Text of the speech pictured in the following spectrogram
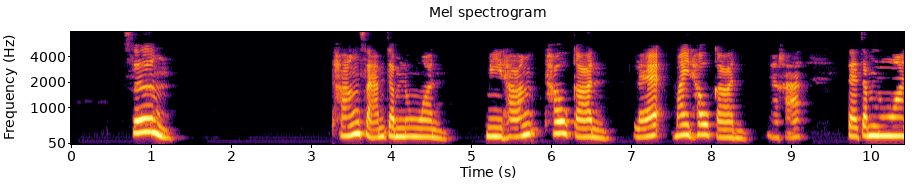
9ซึ่ง ทั้ง3จำนวน มีทั้งเท่ากัน และไม่เท่ากันนะคะ แต่จำนวน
